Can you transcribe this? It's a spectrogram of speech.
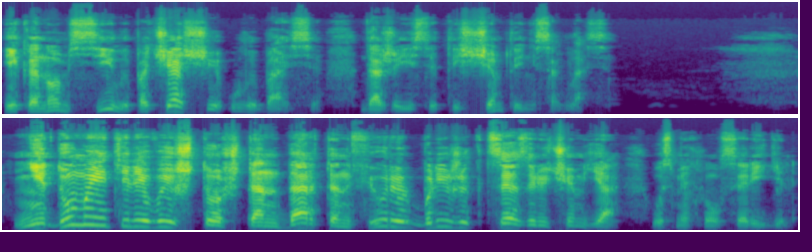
экономь силы, почаще улыбайся, даже если ты с чем-то не согласен. «Не думаете ли вы, что штандартенфюрер ближе к Цезарю, чем я?» — усмехнулся Ригель.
